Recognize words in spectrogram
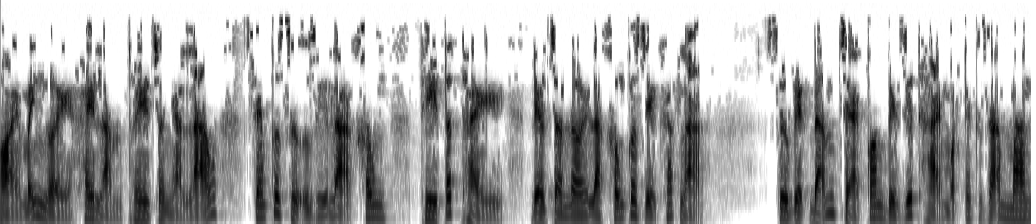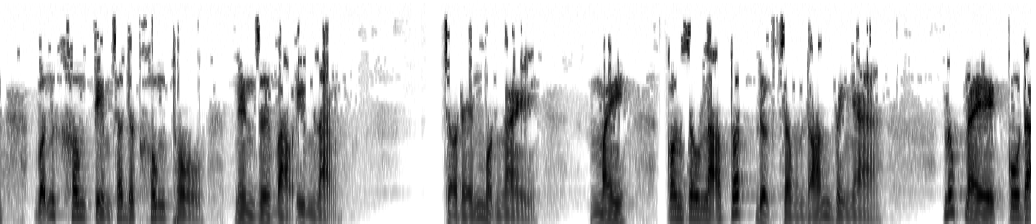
hỏi mấy người hay làm thuê cho nhà lão xem có sự gì lạ không, thì tất thảy đều trả lời là không có gì khác lạ. Sự việc đám trẻ con bị giết hại một cách dã man vẫn không tìm ra được hung thủ nên rơi vào im lặng. Cho đến một ngày, may, con dâu lão tuất được chồng đón về nhà. Lúc này cô đã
